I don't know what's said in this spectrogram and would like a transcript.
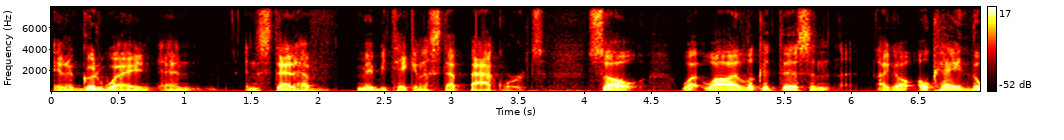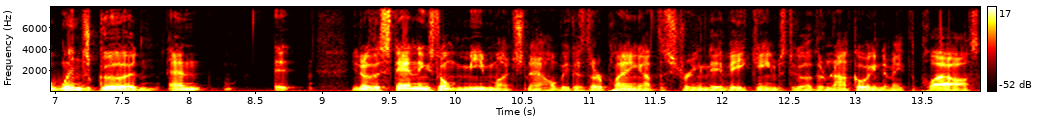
in a good way, and instead have maybe taken a step backwards. So wh- while I look at this and I go, okay, the win's good, and it, you know, the standings don't mean much now because they're playing out the string. They have eight games to go. They're not going to make the playoffs,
